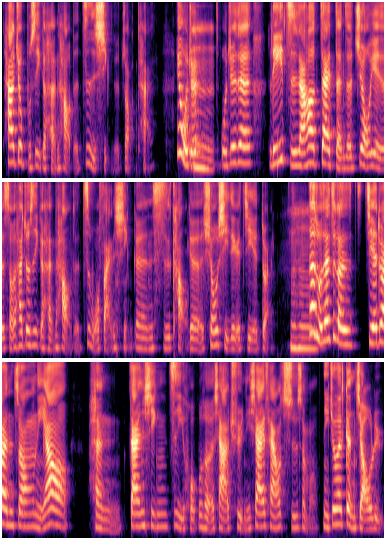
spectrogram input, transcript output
它就不是一个很好的自省的状态。因为我觉得，我觉得离职然后在等着就业的时候，它就是一个很好的自我反省跟思考的休息的一个阶段。嗯但如果在这个阶段中，你要很担心自己活不活下去，你下一餐要吃什么，你就会更焦虑。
